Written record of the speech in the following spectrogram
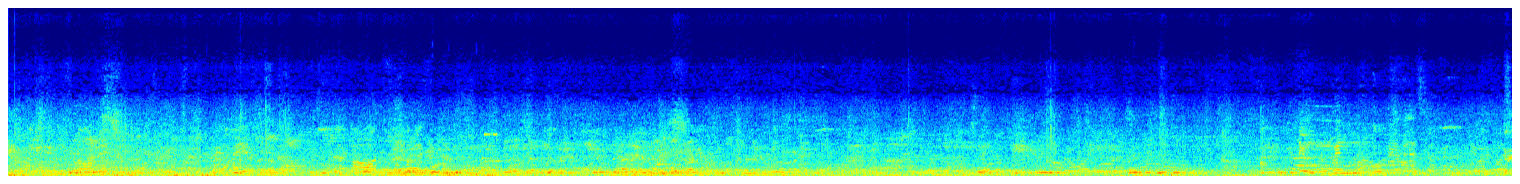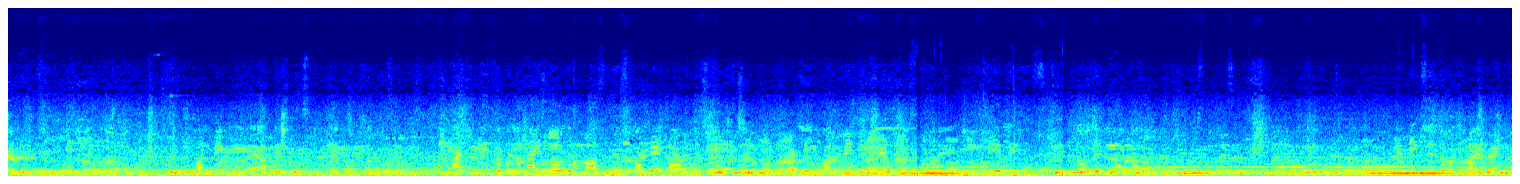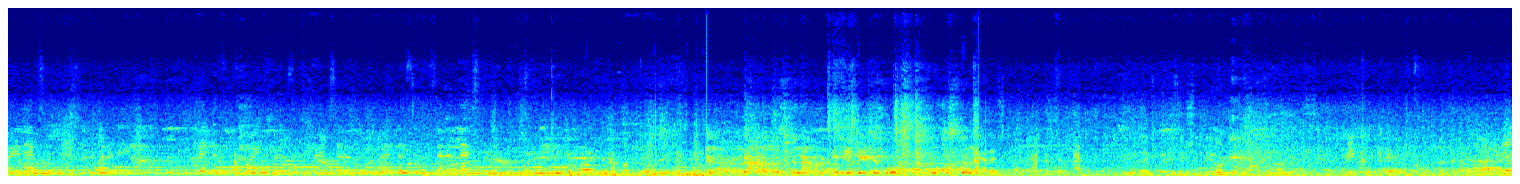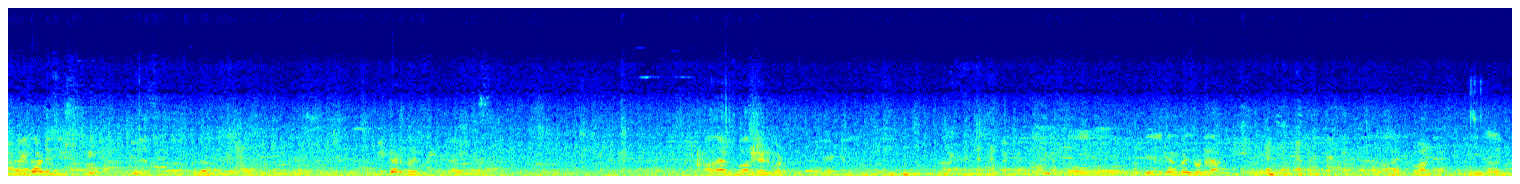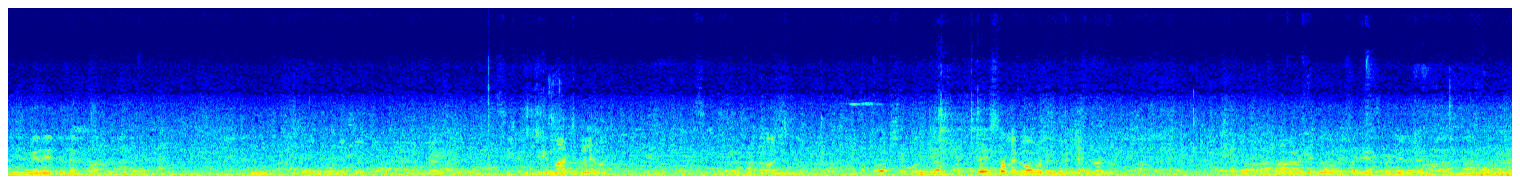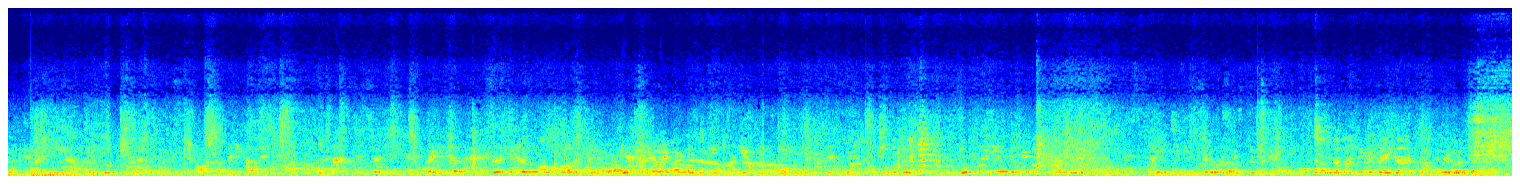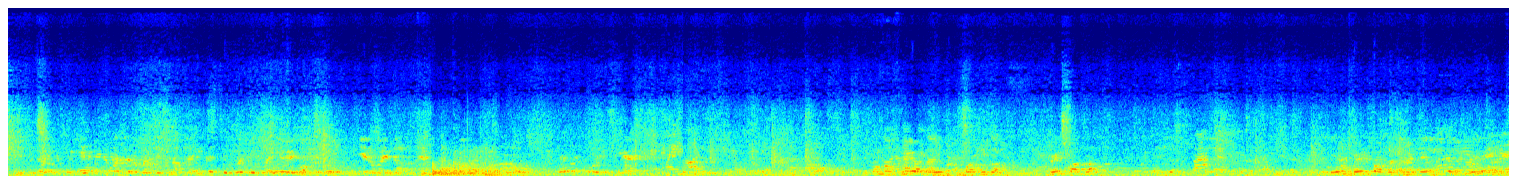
ఇప్పుడైతే six point five six point seven మొన్న అయితే సెవెన్ ల్యాక్స్ ఆదాయం సుమారు గండి పడుతుంది డీజిల్ కానీ పైసలు ఉంటాయా తక్కువ దీని మీద అయితే తక్కువ ఇస్తారులే గవర్నమెంట్ రోజు వెళ్తున్నామమ్మా పచ్చి మాత్రము సబ్జెక్ట్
